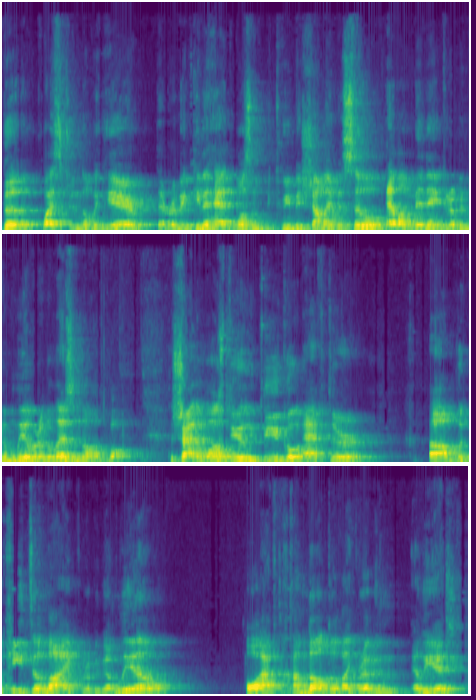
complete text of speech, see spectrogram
The question over here that Rabbi Akiva had wasn't between Beishamai and Basil. Ela minek Rabbi Gamliel Rabbi Lezer na'adba. The shaila was, do you, do you go after um, Lakita like Rabbi Gamliel or after Chanota like Rabbi Eliezer?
